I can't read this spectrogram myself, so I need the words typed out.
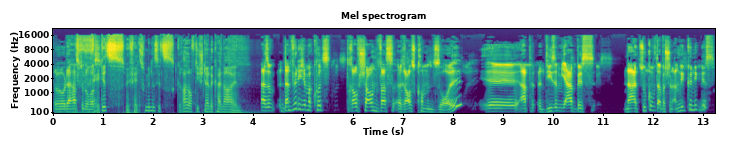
Oder hast du noch was? Fällt jetzt, mir fällt zumindest jetzt gerade auf die Schnelle keiner ein. Also, dann würde ich immer kurz drauf schauen, was rauskommen soll. Äh, ab diesem Jahr bis nahe Zukunft, aber schon angekündigt ist.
